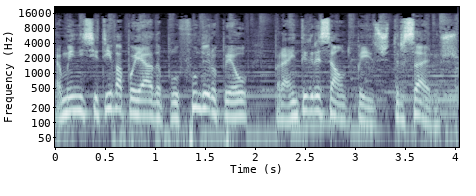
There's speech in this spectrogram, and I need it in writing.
É uma iniciativa apoiada pelo Fundo Europeu para a Integração de Países Terceiros.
